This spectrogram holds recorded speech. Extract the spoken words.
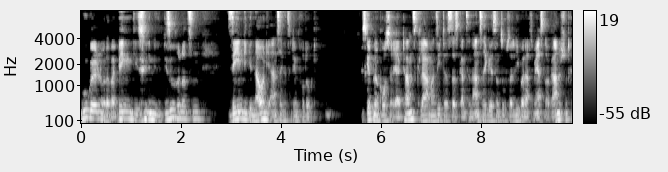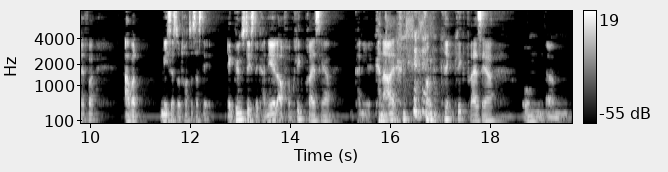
googeln oder bei Bing die, die Suche nutzen, sehen die genau die Anzeige zu dem Produkt. Es gibt eine große Reaktanz, klar, man sieht, dass das Ganze eine Anzeige ist und sucht dann lieber nach dem ersten organischen Treffer, aber nichtsdestotrotz ist das der, der günstigste Kanal, auch vom Klickpreis her, Kanal, Kanal, vom Klickpreis her, um ähm,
